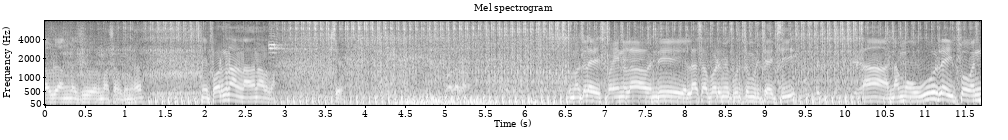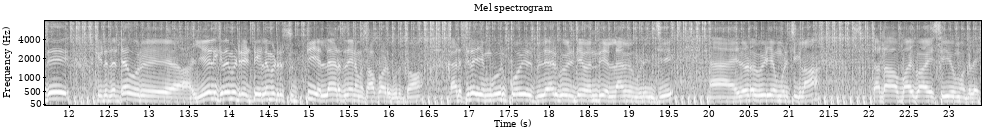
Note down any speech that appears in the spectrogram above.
அப்படியே அங்கே வச்சு ஓரமாக சாப்பிடுங்க. நீ பிறந்த நாள் அதனால தான். சரி. மக்களை ஃபைனலாக வந்து எல்லா சாப்பாடுமே கொடுத்து முடிச்சாச்சு. ஆ நம்ம ஊரில் இப்போ வந்து கிட்டத்தட்ட ஒரு ஏழு கிலோமீட்டர் எட்டு கிலோமீட்டர் சுற்றி எல்லா இடத்துலையும் நம்ம சாப்பாடு கொடுத்தோம். கடைசியில் எங்கள் ஊர் கோயில் பிள்ளையார் கோயில்கிட்டே வந்து எல்லாமே முடிஞ்சிச்சு. இதோட வீடியோ முடிச்சுக்கலாம். Tata bye bye see you மக்களே.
